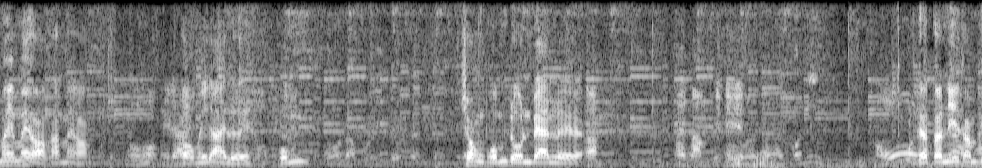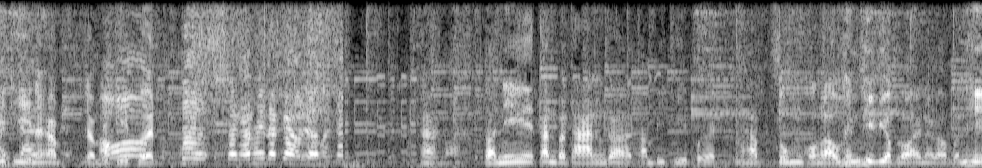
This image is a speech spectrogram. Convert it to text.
ไม่ไม่ออกครับไม่ออกเอาออกไม่ได้ออกไม่ได้เลย ผมโน่นดับบุรีเดี๋ยวเป็นช่องผมโดนแบนเลยแหละให้ทำพิธีเอาไว้คนนี้เอาเดี๋ยวตอนนี้ทำพิธีนะครับเดี๋ยวพิธีเปิดถ้าถ้างั้นให้นักก้าวเดี๋ยวนักก้าว อะตอนนี้ท่านประธานก็ทำพิธีเปิดนะครับ ซุ้มของเราเป็นที่เรียบร้อยนะครับ วันนี้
